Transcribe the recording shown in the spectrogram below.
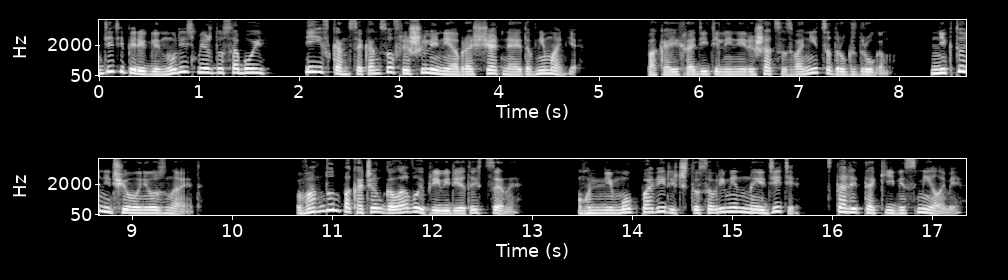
Дети переглянулись между собой и в конце концов решили не обращать на это внимания. Пока их родители не решатся звониться друг с другом, никто ничего не узнает. Ван Дун покачал головой при виде этой сцены. Он не мог поверить, что современные дети стали такими смелыми.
